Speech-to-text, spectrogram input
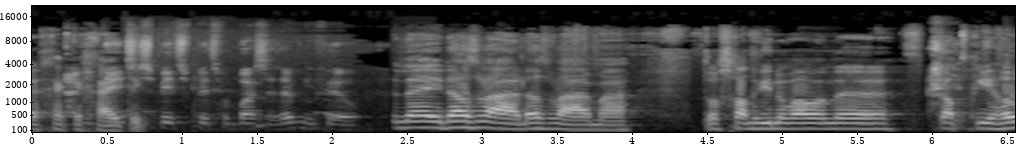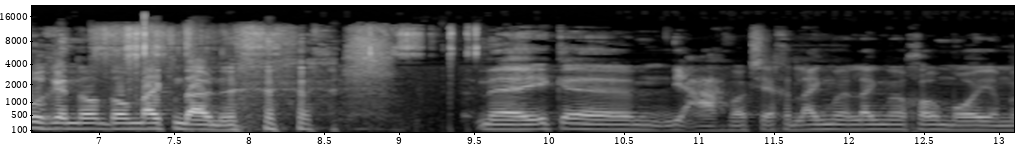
uh, gekkigheid. Nou, spits, spits voor Barca is ook niet veel. Nee, dat is waar, dat is waar, maar toch schat ik die nog wel een categorie hoger in dan, dan Mike van Duinen. nee, ik, ehm, ja, wat ik zeg, het lijkt me, lijkt me gewoon mooi om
